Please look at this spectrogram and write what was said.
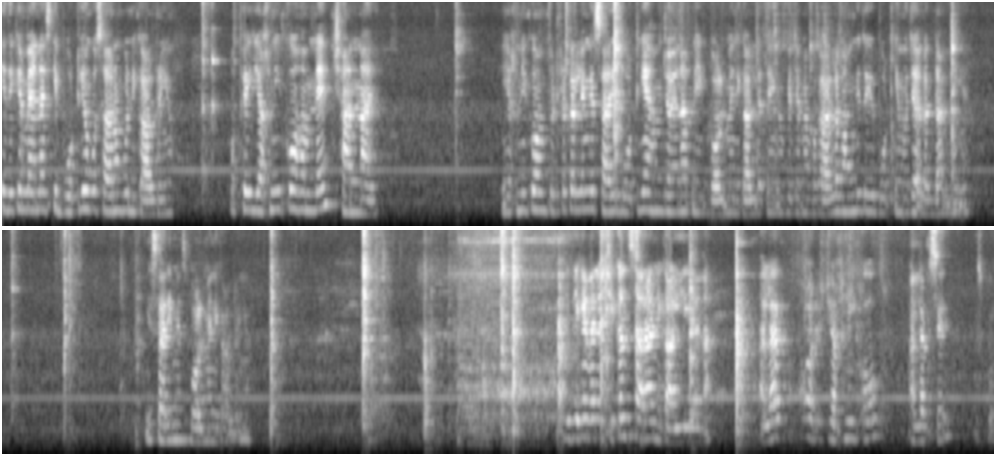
ये देखिए मैं ना इसकी बोटियों को, सारों को निकाल रही हूँ। और फिर यखनी को हमने छानना है। यखनी को हम फ़िल्टर कर लेंगे, सारी बोटियाँ हम जो है ना अपने एक बॉल में निकाल लेते हैं, क्योंकि जब मैं बघार लगाऊँगी तो ये बोटियाँ मुझे अलग डालनी है। ये सारी मैं इस बॉल में निकाल रही हूँ। देखिए, मैंने चिकन सारा निकाल लिया है ना, अलग, और यखनी को अलग से इसको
